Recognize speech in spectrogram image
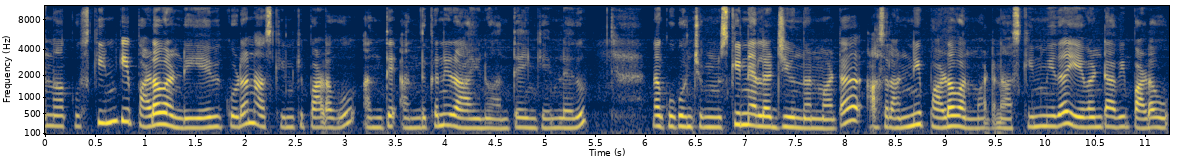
నాకు స్కిన్కి పడవండి. ఏవి కూడా నా స్కిన్కి పడవు. అంతే అందుకని రాయను. అంతే ఇంకేం లేదు. నాకు కొంచెం స్కిన్ ఎలర్జీ ఉందన్నమాట. అసలు అన్నీ పడవు అనమాట నా స్కిన్ మీద ఏవంటే అవి పడవు.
